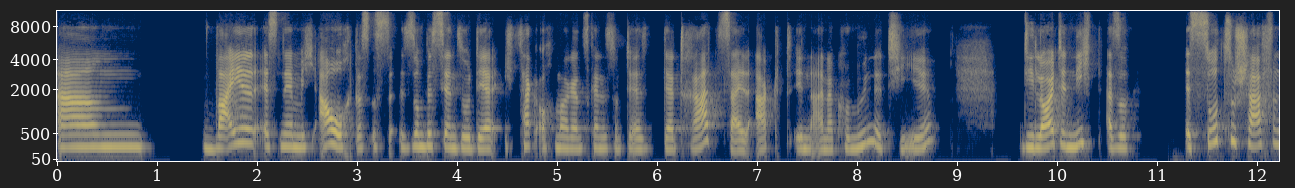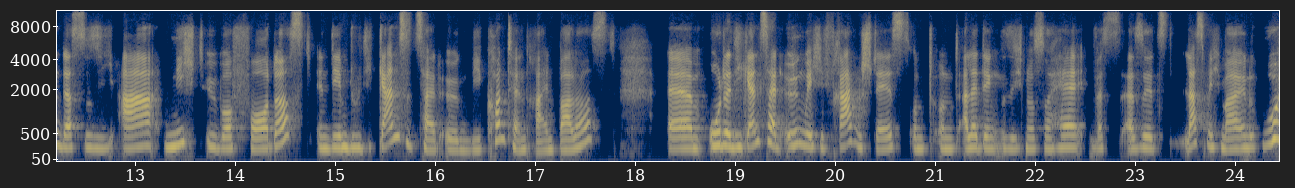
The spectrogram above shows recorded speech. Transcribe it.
Ähm, weil es nämlich auch, das ist so ein bisschen so der, ich sag auch mal ganz gerne so der, der Drahtseilakt in einer Community, die Leute nicht, also es so zu schaffen, dass du sie A nicht überforderst, indem du die ganze Zeit irgendwie Content reinballerst ähm, oder die ganze Zeit irgendwelche Fragen stellst und, und alle denken sich nur so, hä, was, also jetzt lass mich mal in Ruhe.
